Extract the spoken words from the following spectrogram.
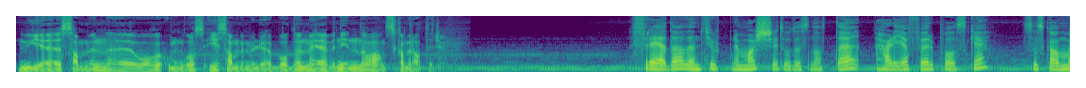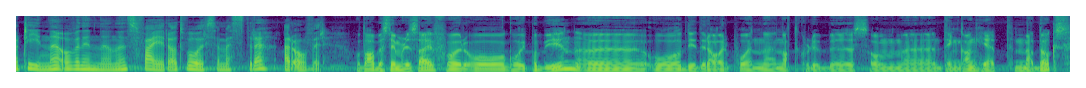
mye sammen og omgås i samme miljø, både med venninnene og hans kamerater. Fredag den 14. mars i 2008, helga før påske, så skal Martine og venninnene hennes feire at vårsemesteret er over. Og da bestemmer de seg for å gå ut på byen, øh, og de drar på en nattklubb som øh, den gang het Maddox.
